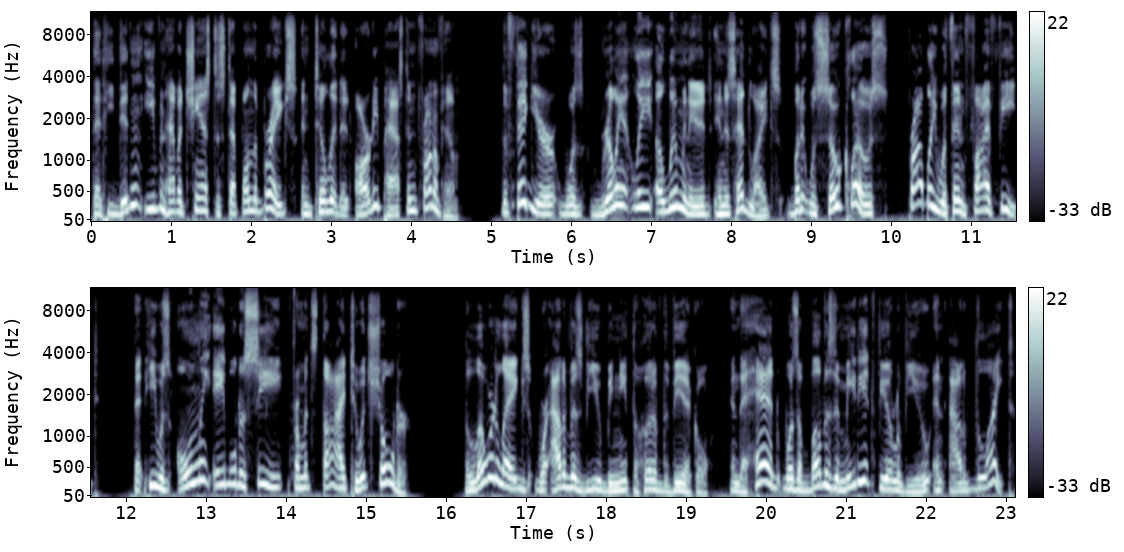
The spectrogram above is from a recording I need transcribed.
that he didn't even have a chance to step on the brakes until it had already passed in front of him. The figure was brilliantly illuminated in his headlights, but it was so close, probably within five feet, that he was only able to see from its thigh to its shoulder. The lower legs were out of his view beneath the hood of the vehicle, and the head was above his immediate field of view and out of the light.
